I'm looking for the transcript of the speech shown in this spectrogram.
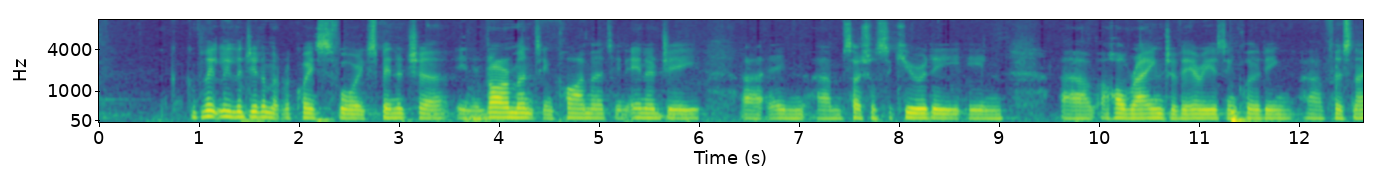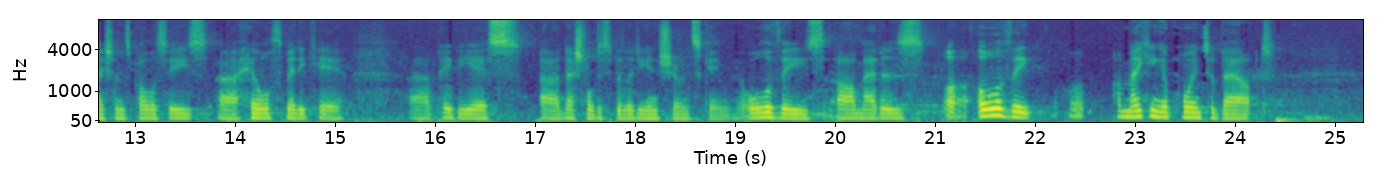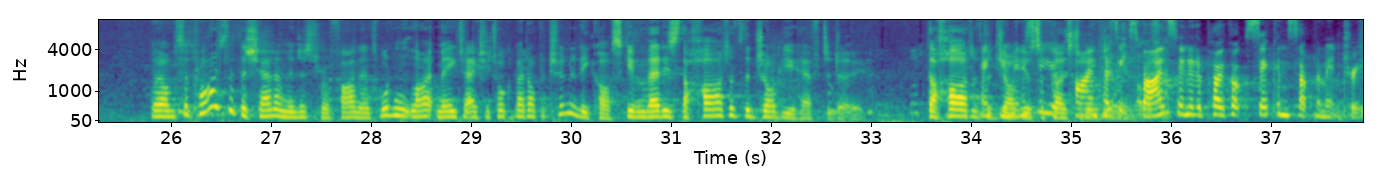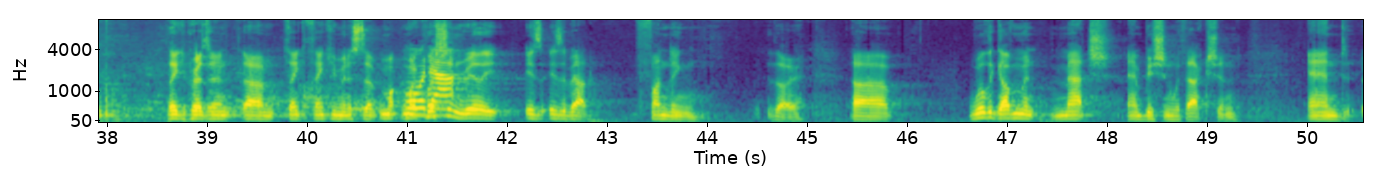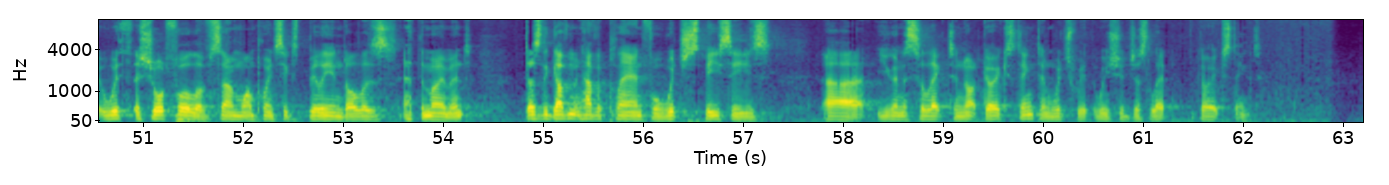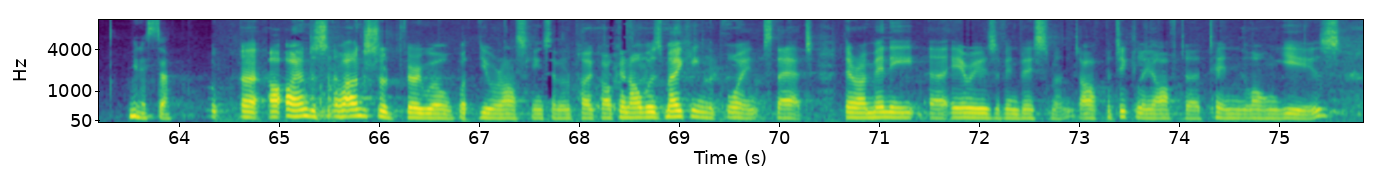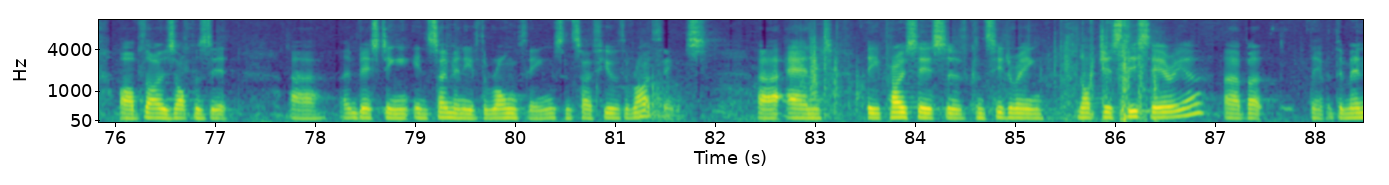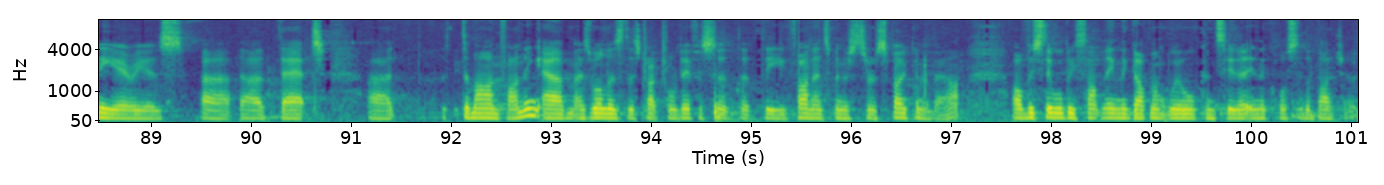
completely legitimate requests for expenditure in environment, in climate, in energy, uh, in um, social security, in uh, a whole range of areas, including uh, First Nations policies, uh, health, Medicare, uh, PBS, uh, National Disability Insurance Scheme. All of these are matters, all of the, well, I'm making a point about well, I'm surprised that the Shadow Minister of Finance wouldn't like me to actually talk about opportunity costs, given that is the heart of the job you have to do. The heart of Thank the you, job Minister. you're Your supposed time to be has doing. expired. Senator Pocock, second supplementary. Thank you, President. Um, thank, thank you, Minister. My, my question really is, is about funding, though. Uh, will the government match ambition with action? And with a shortfall of some $1.6 billion at the moment, does the government have a plan for which species uh, you're going to select to not go extinct and which we, we should just let go extinct? Minister. Uh, I, under- I understood very well what you were asking, Senator Pocock, and I was making the point that there are many uh, areas of investment, uh, particularly after 10 long years of those opposite uh, investing in so many of the wrong things and so few of the right things. Uh, and the process of considering not just this area, uh, but the, the many areas that demand funding, um, as well as the structural deficit that the finance minister has spoken about, obviously will be something the government will consider in the course of the budget.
